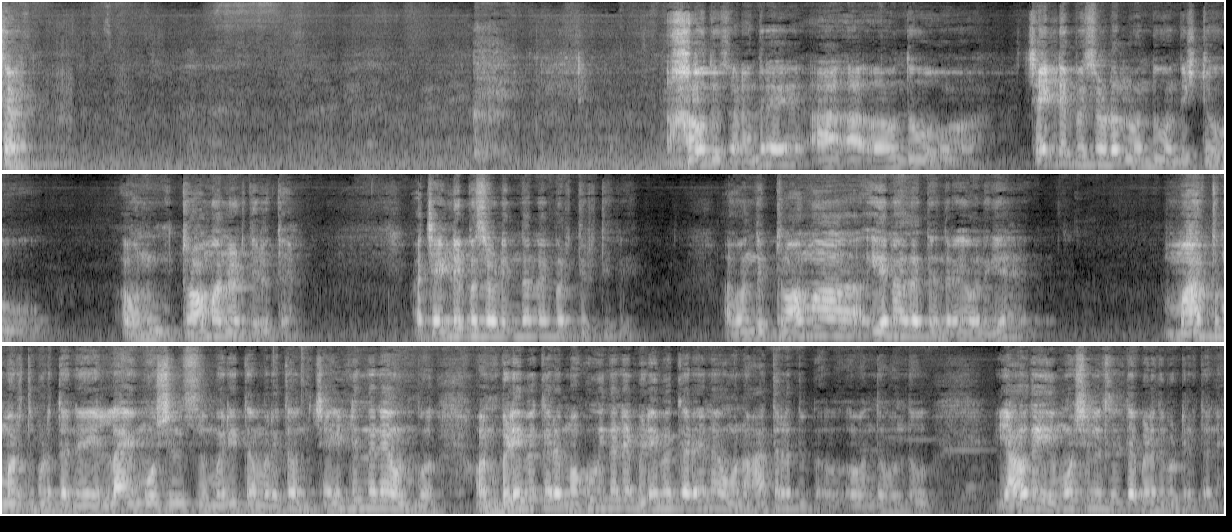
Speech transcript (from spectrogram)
ಸರ್. ಹೌದು ಸರ್, ಅಂದರೆ ಆ ಒಂದು ಚೈಲ್ಡ್ ಎಪಿಸೋಡಲ್ಲಿ ಒಂದು, ಒಂದಿಷ್ಟು ಅವನು ಟ್ರಾಮಾ ನಡೆದಿರುತ್ತೆ. ಆ ಚೈಲ್ಡ್ ಎಪಿಸೋಡ್ ಇಂದಾನೆ ಬರ್ತಿರ್ತೀವಿ. ಆ ಒಂದು ಟ್ರಾಮಾ ಏನಾಗುತ್ತೆ ಅಂದರೆ ಅವನಿಗೆ ಮಾತು ಮರ್ತು ಬಿಡ್ತಾನೆ, ಎಲ್ಲ ಎಮೋಷನ್ಸ್ ಮರಿತಾ ಮರಿತಾ ಒಂದು ಚೈಲ್ಡ್ ಇಂದನೇ ಅವ್ನು ಅವ್ನು ಬೆಳಿಬೇಕಾದ್ರೆ, ಮಗುವಿಂದನೇ ಬೆಳಿಬೇಕಾದ್ರೆ ಅವನು ಆ ಥರದ್ದು ಒಂದು ಒಂದು ಯಾವುದೇ ಎಮೋಷನಲ್ಸ್ ಇಲ್ಲದೆ ಬೆಳೆದು ಬಿಟ್ಟಿರ್ತಾನೆ.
